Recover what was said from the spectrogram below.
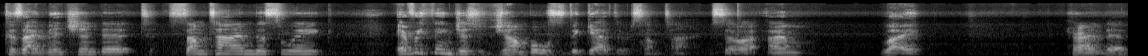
because I mentioned it sometime this week. Everything just jumbles together sometimes. So I'm like trying to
